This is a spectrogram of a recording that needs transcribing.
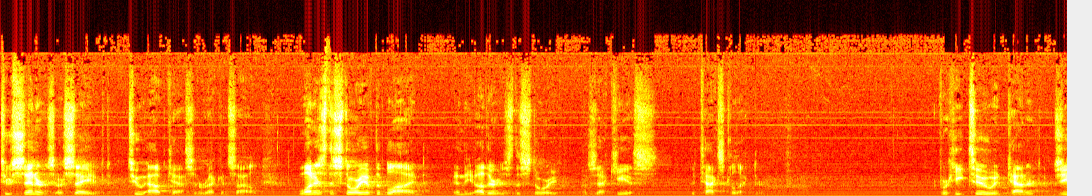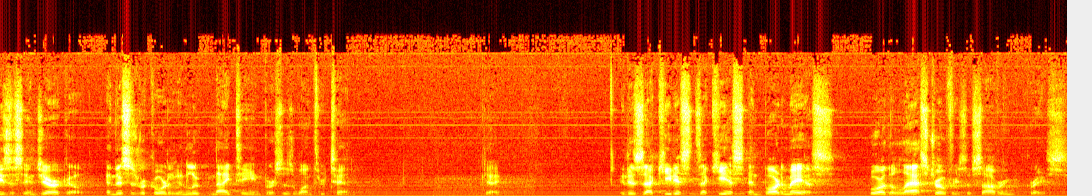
Two sinners are saved. Two outcasts are reconciled. One is the story of the blind, and the other is the story of Zacchaeus, the tax collector. For he too encountered Jesus in Jericho, and this is recorded in Luke 19, verses 1 through 10. Okay? It is Zacchaeus, Zacchaeus and Bartimaeus who are the last trophies of sovereign grace,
